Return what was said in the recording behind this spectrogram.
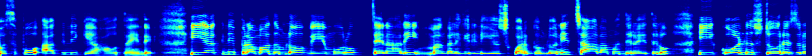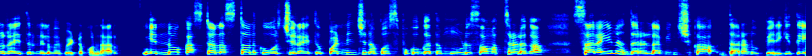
పసుపు అగ్నికి ఆహుతైంది. ఈ అగ్ని ప్రమాదంలో వేమూరు తెనాలి మంగళగిరి నియోజకవర్గంలోని చాలా మంది రైతులు ఈ కోల్డ్ స్టోరేజ్ లో రైతులు నిల్వ పెట్టుకున్నారు. ఎన్నో కష్ట నష్టాలకు వచ్చి రైతు పండించిన పసుపుకు గత మూడు సంవత్సరాలుగా సరైన ధర లభించక ధరలు పెరిగితే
